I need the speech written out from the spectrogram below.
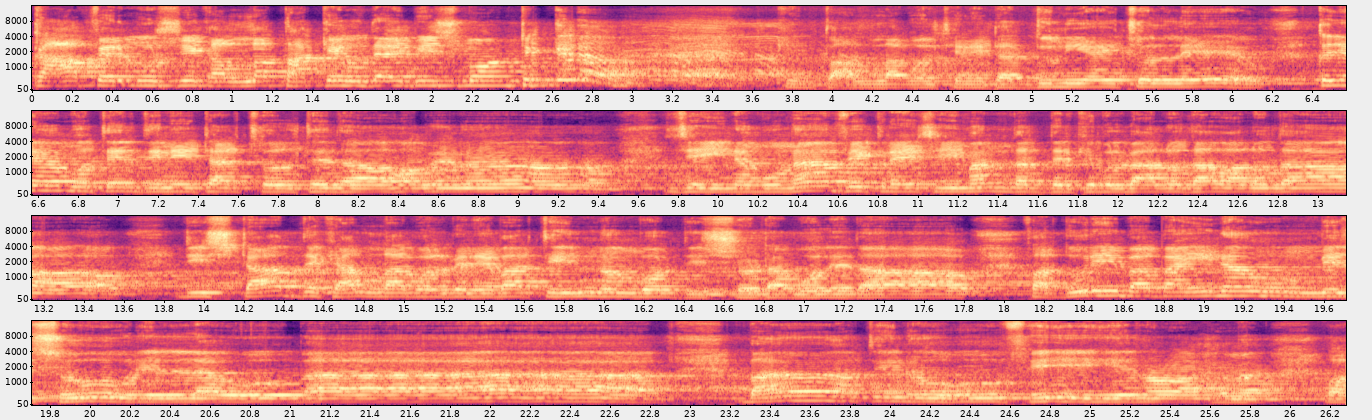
কাফের মুশরিক, আল্লাহ তাকেও দেয় বিশ মন। ঠিক না? কিন্তু আল্লাহ বলছেন, এটা দুনিয়ায় চললেও কিয়ামতের দিনে এটা চলতে দেওয়া হবে না। যেই না মুনাফিকরা এসে ইমানদারদেরকে বলবে, আলো দাও আলো দাও। ডিস্টার্ব দেখে আল্লাহ বলবেন, এবার তিন নম্বর দৃশ্যটা বলে দাও। ফাদুরি বাবাইনা বাব বাতিনুহু ফিহি রাহমা, ওয়া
